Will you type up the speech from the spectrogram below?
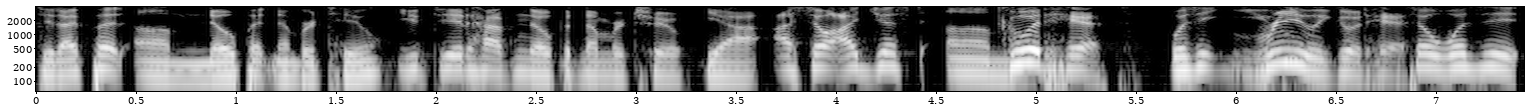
did I put um Nope at number two? You did have Nope at number two. Yeah. I so I just um Good hit. was it you? really good hit. So was it?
